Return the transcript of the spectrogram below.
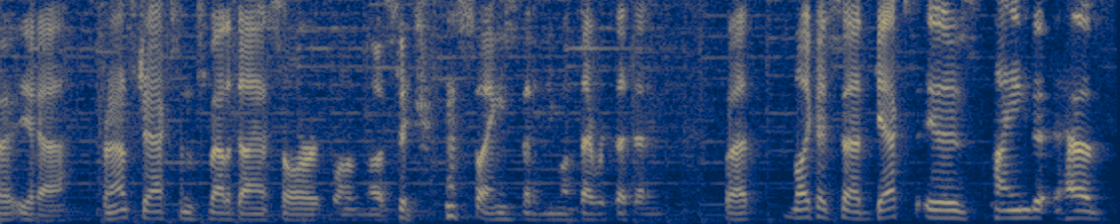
But yeah, pronounced Jackson. It's about a dinosaur. It's one of the most dangerous things that anyone's ever said to anyone. But like I said, Gex is kind of has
